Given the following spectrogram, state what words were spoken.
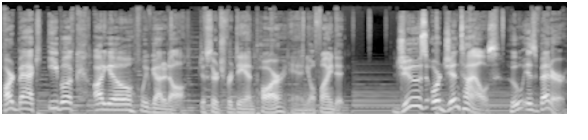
Hardback, ebook, audio, we've got it all. Just search for Dan Parr and you'll find it. Jews or Gentiles? Who is better?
